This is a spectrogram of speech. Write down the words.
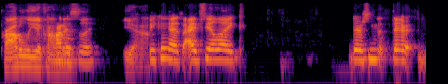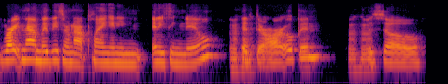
probably a combo. honestly. Yeah. because I feel like there's there right now movies are not playing any anything new Mhm, if there are open mhm. so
